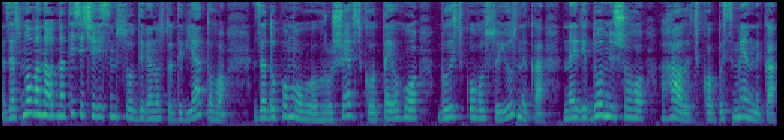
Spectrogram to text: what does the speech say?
Заснована 1899-го за допомогою Грушевського та його близького союзника, найвідомішого галицького письменника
